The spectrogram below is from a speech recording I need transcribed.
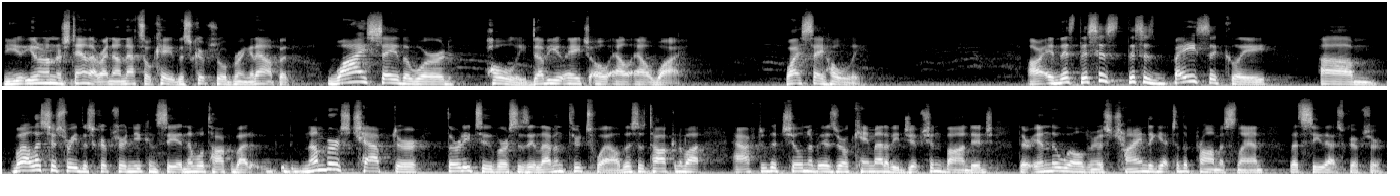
You, you don't understand that right now, and that's okay. The scripture will bring it out. But why say the word wholly? W H O L L Y. Why say wholly? All right, and this, this, is, this is basically, um, well, let's just read the scripture and you can see it, and then we'll talk about it. Numbers chapter 32, verses 11 through 12. This is talking about after the children of Israel came out of Egyptian bondage, they're in the wilderness trying to get to the promised land. Let's see that scripture.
